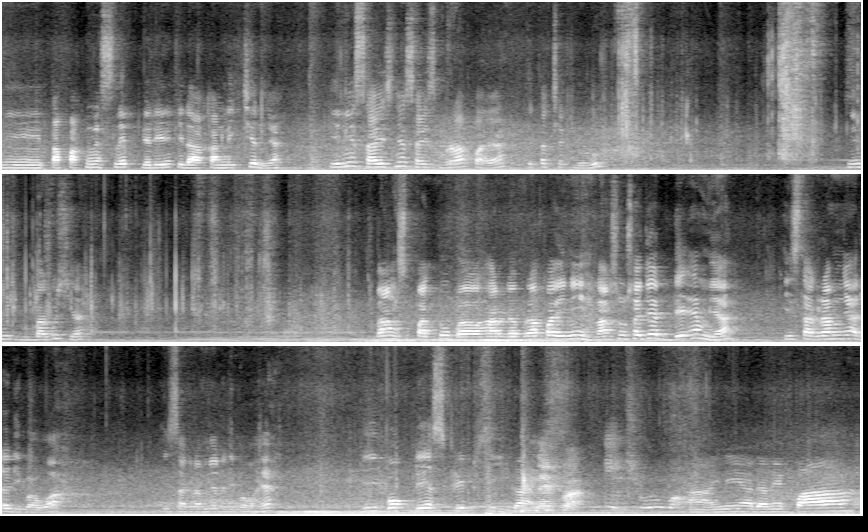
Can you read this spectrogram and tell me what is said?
Ini tapaknya slip jadi ini tidak akan licin ya. Ini size-nya size berapa ya? Kita cek dulu. Ini bagus ya. Bang, sepatu bal harga berapa ini? Langsung saja DM ya. Instagramnya ada di bawah. Instagramnya ada di bawah ya. Di box deskripsi guys. Neva. Nah, ini ada Nepa.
